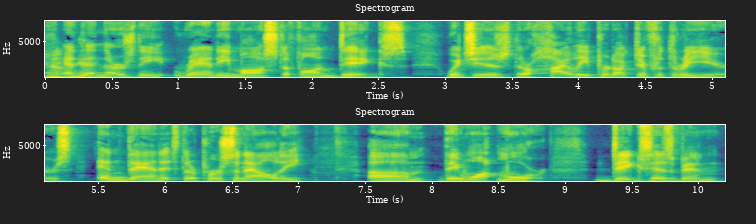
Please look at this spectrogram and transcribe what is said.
and then there's the Randy Moss Stefon Diggs, which is they're highly productive for three years. And then it's their personality. Um, they want more. Diggs has been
